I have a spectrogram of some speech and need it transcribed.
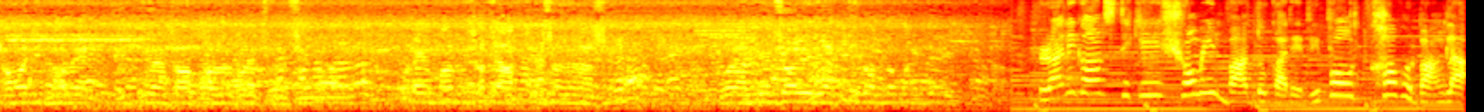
সামাজিকভাবে এই তারা পালন করে চলছে। অনেক মানুষ আছে, আত্মীয় স্বজন আসে ওরা নির্জল এই ব্যক্তি গন্ধমণিদের রানীগঞ্জ থেকে সমীর বাদ্যকারের রিপোর্ট, খবর বাংলা।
